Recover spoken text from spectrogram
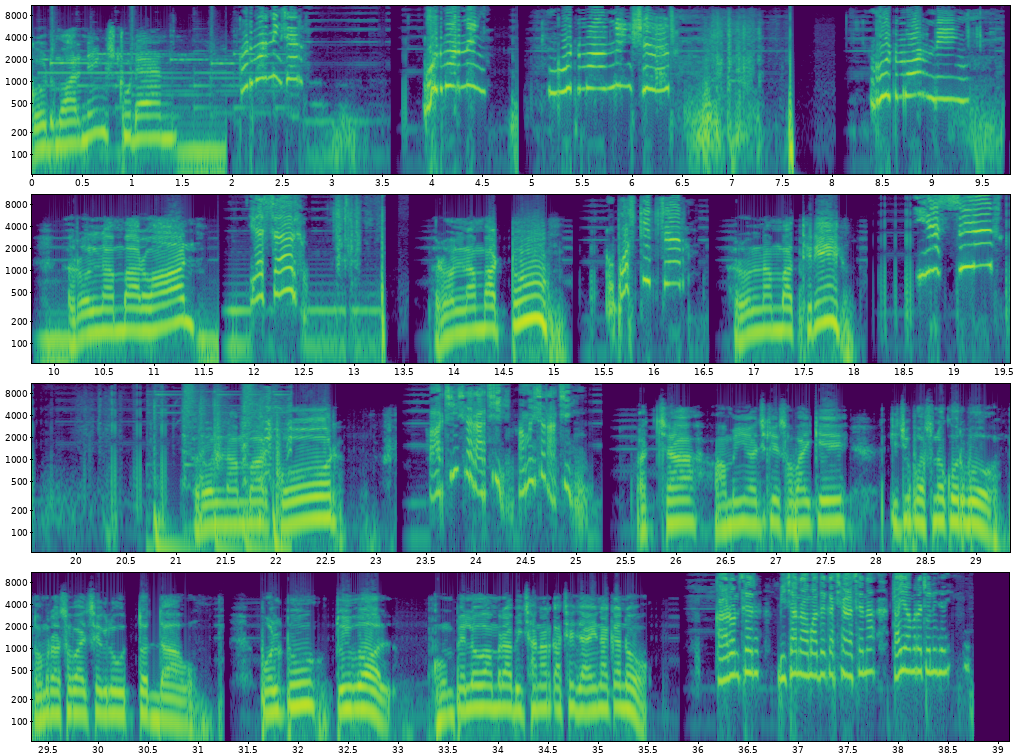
good morning student good morning roll number one yes sir roll number two উপস্থিত sir roll number three roll number four আছি sir আছি আমি sir আছি আচ্ছা আমি আজকে সবাইকে কিছু প্রশ্ন করব। তোমরা সবাই সেগুলো উত্তর দাও। পল্টু তুই বল ঘুম পেলেও আমরা বিছানার কাছে যাই না কেন? কারণ স্যার বিছানা আমাদের কাছে আছে না তাই আমরা চলে যাই।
